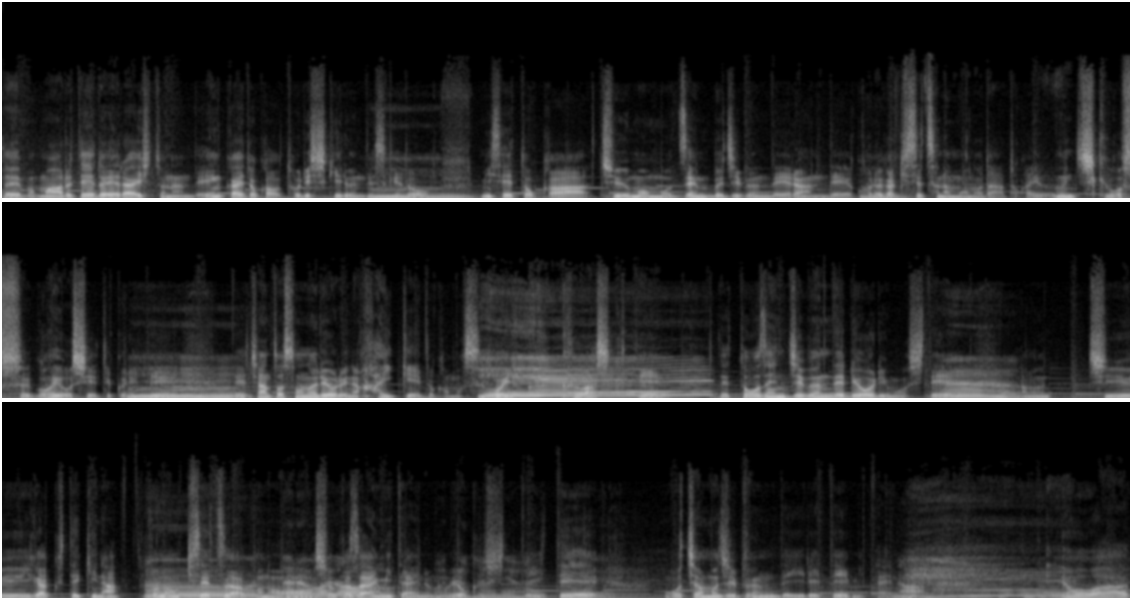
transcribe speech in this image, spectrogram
例えば、まあ、ある程度偉い人なんで宴会とかを取り仕切るんですけど、うん。店とか注文も全部自分で選んでこれが季節のものだとかいううんちくをすごい教えてくれて、うんでちゃんとその料理の背景とかもすごい詳しくてで当然自分で料理もして、うん。あの中医学的なこの季節はこの食材みたいのもよく知っていてお茶も自分で入れてみたいな。要は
